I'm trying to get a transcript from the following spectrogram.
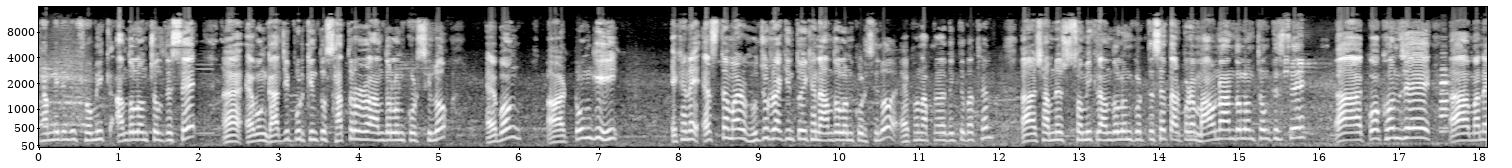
সামনে কিন্তু শ্রমিক আন্দোলন চলতেছে এবং গাজীপুর কিন্তু ছাত্ররা আন্দোলন করছিল, এবং টঙ্গী, এখানে এস্তামার হুজুররা কিন্তু এখানে আন্দোলন করছিল। এখন আপনারা দেখতে পাচ্ছেন সামনে শ্রমিকরা আন্দোলন করতেছে, তারপরে মাওনা আন্দোলন চলতেছে। কখন যে মানে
